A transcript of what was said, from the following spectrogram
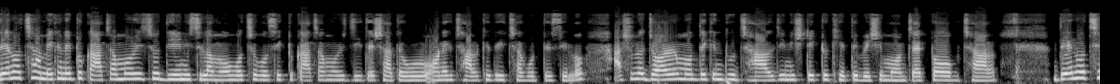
দেন হচ্ছে আমি এখানে একটু কাঁচামরিচও দিয়ে নিছিলাম ও হচ্ছে বলছে একটু কাঁচামরিচ দিতে, সাথে ওর অনেক ঝাল খেতে ইচ্ছা করতেছিল। আসলে জ্বরের মধ্যে কিন্তু ঝাল জিনিসটা একটু খেতে বেশি মন চায়, টক ঝাল। দেন হচ্ছে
